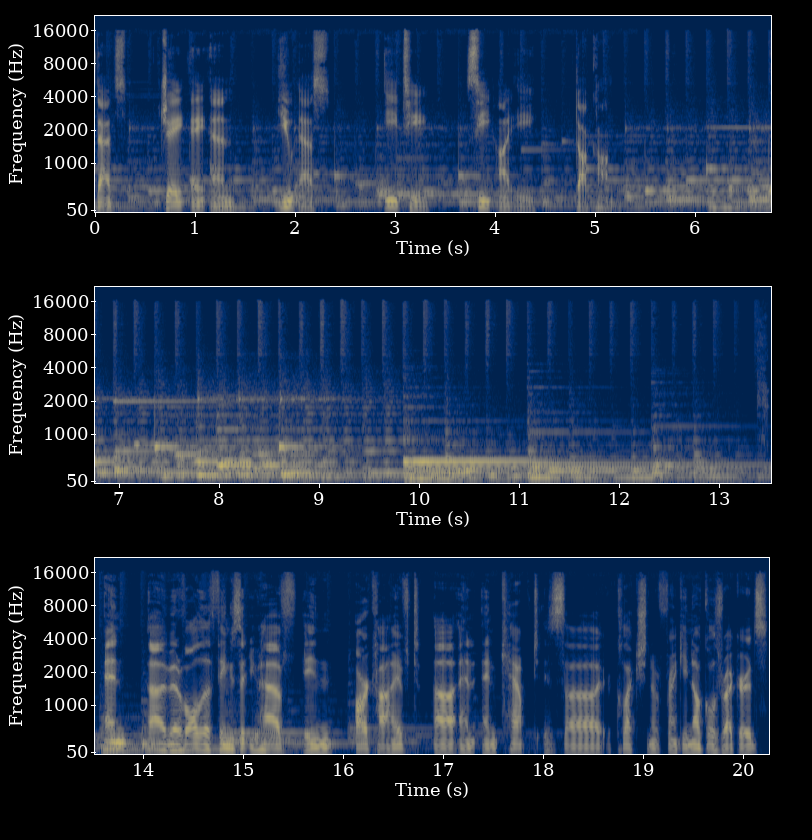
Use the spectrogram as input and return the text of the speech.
That's J A N U S E T C I E.com. And uh, out of all the things that you have in archived uh, and and kept is uh, a collection of Frankie Knuckles records.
